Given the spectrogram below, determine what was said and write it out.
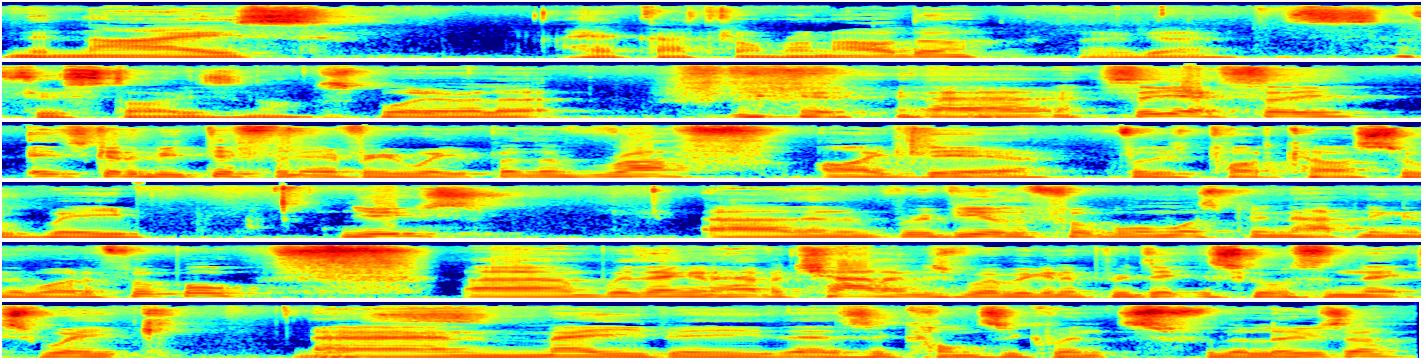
and the nice haircut from Ronaldo. There we go. It's a few stories, no? Spoiler alert. uh, so yeah, so it's going to be different every week, but the rough idea for this podcast will be news. Uh, then a review of the football and what's been happening in the world of football. Um, we're then going to have a challenge where we're going to predict the scores for next week, and maybe there's a consequence for the loser.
